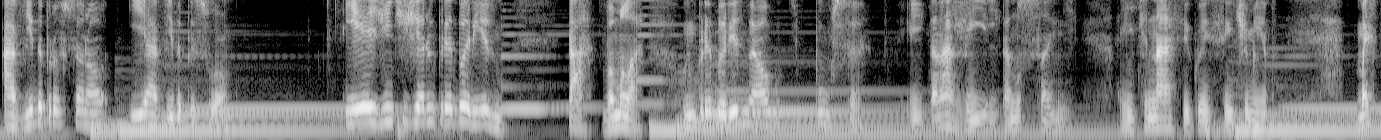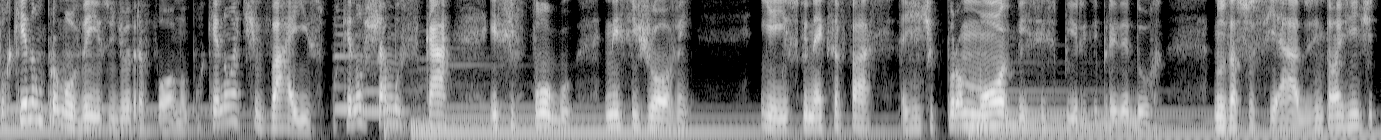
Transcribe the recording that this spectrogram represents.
a vida profissional e a vida pessoal. E aí a gente gera o empreendedorismo. Tá, vamos lá. O empreendedorismo é algo que pulsa, ele tá na veia, ele tá no sangue. A gente nasce com esse sentimento. Mas por que não promover isso de outra forma? Por que não ativar isso? Por que não chamuscar esse fogo nesse jovem? E é isso que o Nexa faz. A gente promove esse espírito empreendedor nos associados. Então a gente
